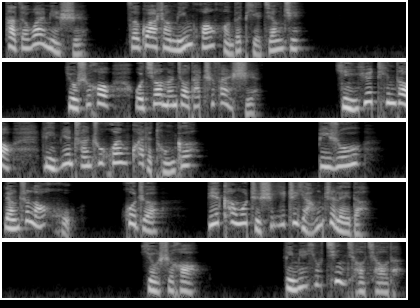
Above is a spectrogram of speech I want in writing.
他在外面时则挂上明晃晃的铁将军。有时候我敲门叫他吃饭时，隐约听到里面传出欢快的童歌，比如《两只老虎》或者《别看我只是一只羊》之类的。有时候，里面又静悄悄的。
